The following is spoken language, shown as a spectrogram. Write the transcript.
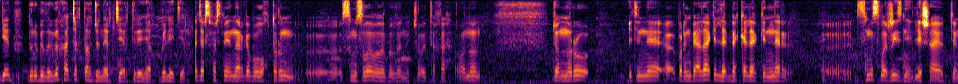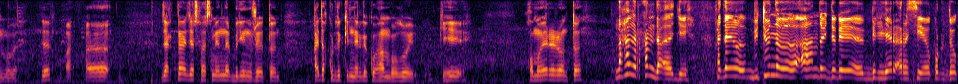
ден дробелерге хачақтақ жон әрчер тренер белетер. Жар спортсменлерге болықтырын смыслы болы. Onun жоннору итине Олимпиада келер бәккелер кенлер смысла жизни лишают тем болар. Жарктан жар спортсменлер билин уже тон кайда курдук келнерге кухан болу ки хомойрер онтон Нахагар ханда аджи. Хада бүтүн андойдуге биллер Россия курдук.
